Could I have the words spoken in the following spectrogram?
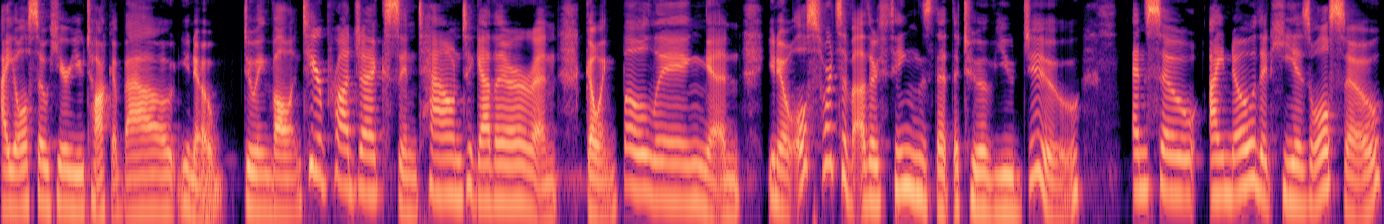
I also hear you talk about, you know, doing volunteer projects in town together and going bowling and, you know, all sorts of other things that the two of you do. And so I know that he is also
